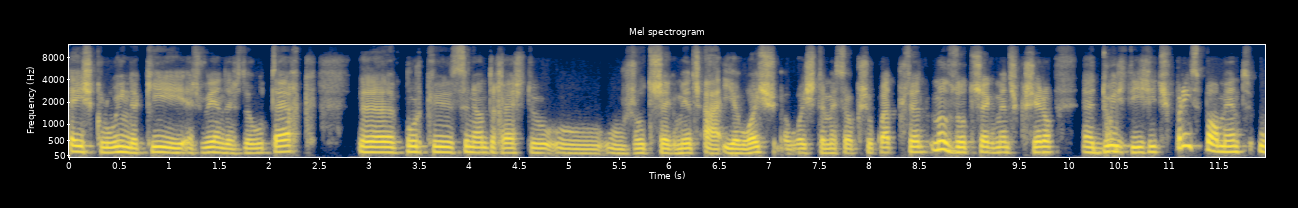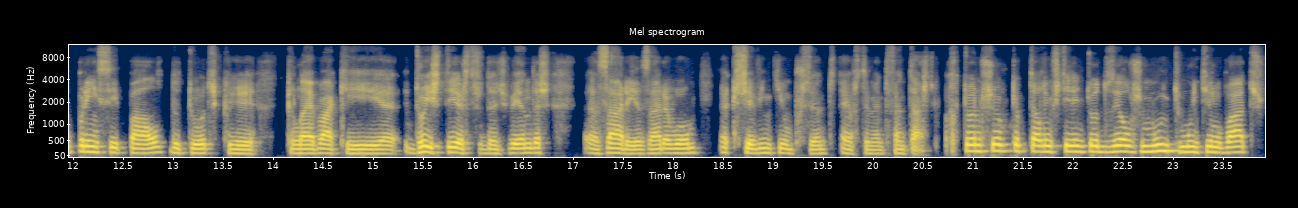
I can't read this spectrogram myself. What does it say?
excluindo aqui as vendas da UTERC, porque senão de resto o, os outros segmentos, ah e a hoje, a hoje também só cresceu 4%, mas os outros segmentos cresceram a dois dígitos, principalmente o principal de todos que, que leva aqui uh, dois terços das vendas, as áreas Home, a crescer 21%, é absolutamente fantástico. Retornos sobre capital investido em todos eles muito, muito elevados,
